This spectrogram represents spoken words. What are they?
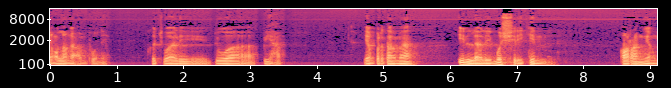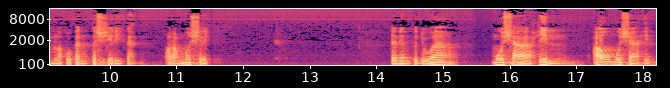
yang Allah nggak ampuni. Kecuali dua pihak. Yang pertama, illa li musyrikin. Orang yang melakukan kesyirikan. Orang musyrik dan yang kedua musyahin au musyahin.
